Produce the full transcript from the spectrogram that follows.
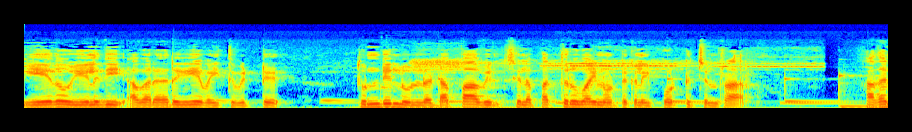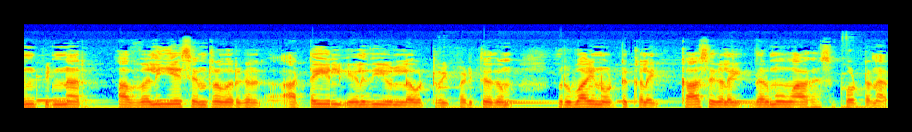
ஏதோ எழுதி அவர் அருகே வைத்துவிட்டு துண்டில் உள்ள டப்பாவில் சில பத்து ரூபாய் நோட்டுகளை போட்டு சென்றார். அதன் பின்னர் அவ்வழியே சென்றவர்கள் அட்டையில் எழுதியுள்ளவற்றை படித்ததும் ரூபாய் நோட்டுகளை காசுகளை தர்மமாக போட்டனர்.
